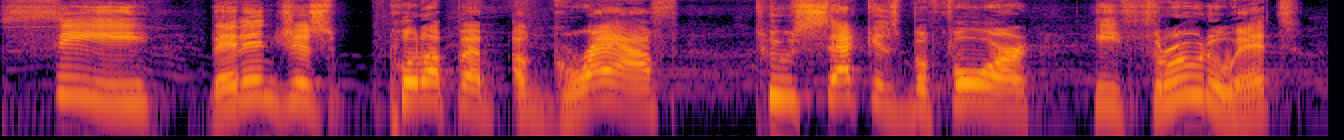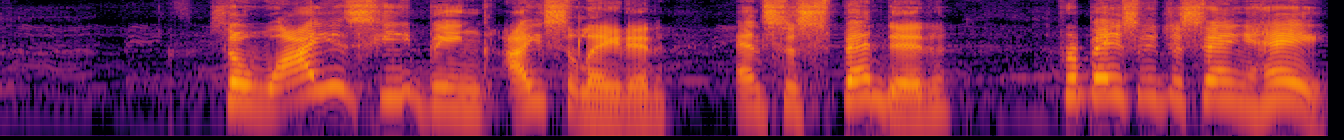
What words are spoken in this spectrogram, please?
C, they didn't just put up a, a graph two seconds before he threw to it. So why is he being isolated and suspended for basically just saying, hey,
